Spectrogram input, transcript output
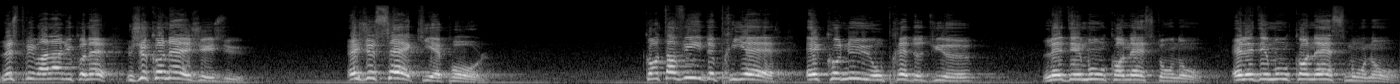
L'esprit malin lui connaît. Je connais Jésus. Et je sais qui est Paul. Quand ta vie de prière est connue auprès de Dieu, les démons connaissent ton nom. Et les démons connaissent mon nom.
